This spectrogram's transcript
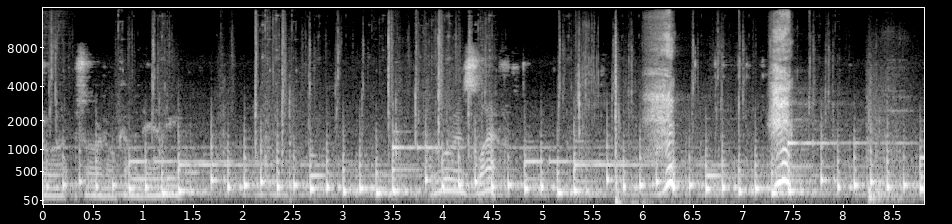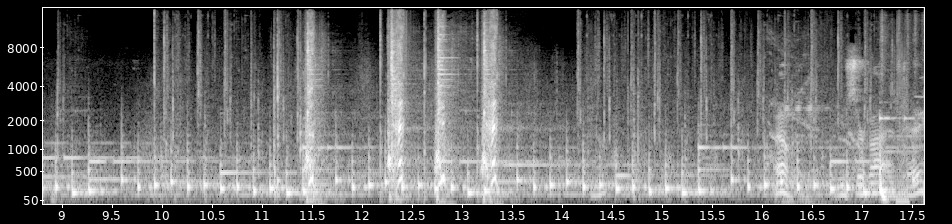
long sword will come in handy. Who is left? oh, you survived, eh?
